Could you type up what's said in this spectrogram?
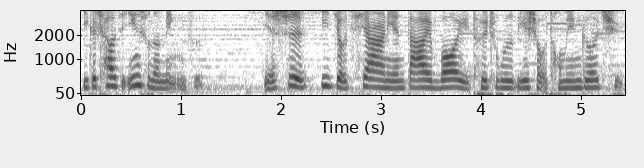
一个超级英雄的名字。也是一九七二年 David Bowie 推出过的一首同名歌曲。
